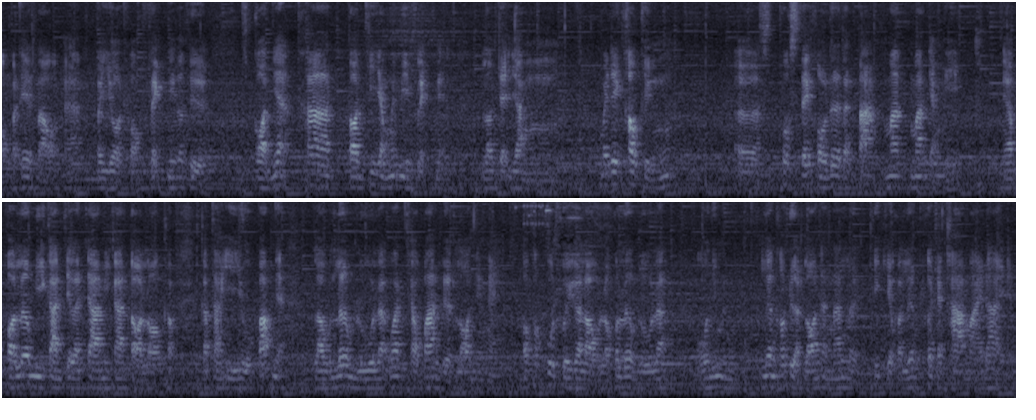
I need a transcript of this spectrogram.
ของประเทศเรานะฮะประโยชน์ของเฟกนี่ก็คือ ก่อนเนี่ยถ้าตอนที่ยังไม่มีเฟกเนี่ยเราจะยัง ไม่ได้เข้าถึงพวกสเต็กโฮลเดอร์ต่างๆ มากมากอย่างนี้นะครับพอเริ่มมีการเจรจา มีการต่อรองกับกับทาง EU ปั๊บเนี่ยเราเริ่มรู้แล้วว่าชาวบ้านเดือดร้อนยังไงพอเขาพูดคุยกับเราเราก็เริ่มรู้แล้วโอ้นี่มันเรื่องเขาเดือดร้อนทางนั้นเลย ที่เกี่ยวกับเรื่องที่เขาจะคาไม้ได้เนี่ย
